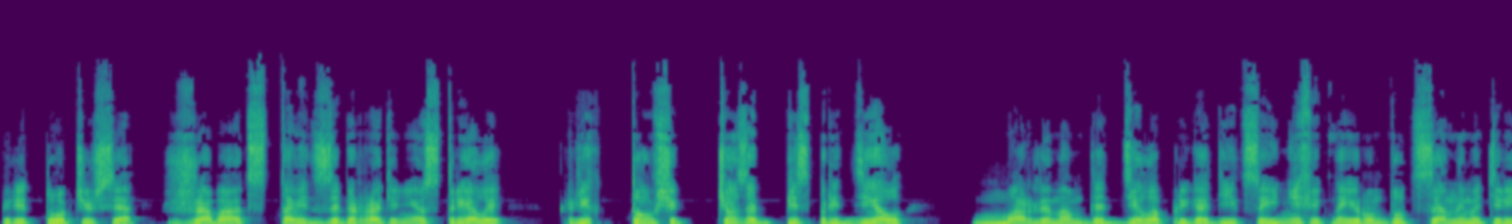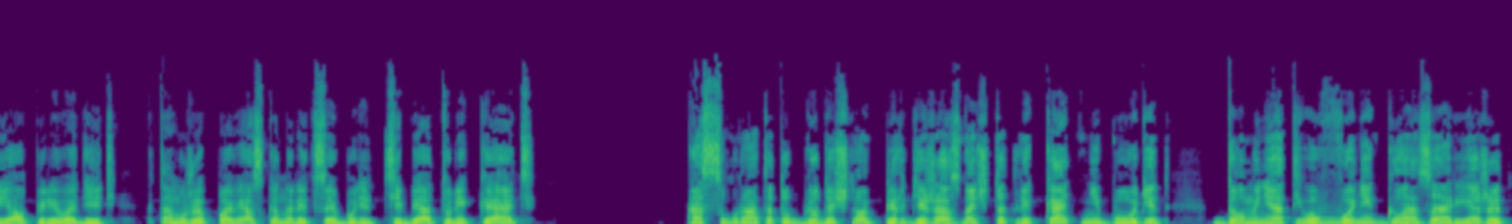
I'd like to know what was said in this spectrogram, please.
«Перетопчешься! Жаба, отставить забирать у нее стрелы!» «Рихтовщик, что за беспредел?» «Марля нам для дела пригодится, и нефиг на ерунду ценный материал переводить. К тому же повязка на лице будет тебя отвлекать». «А смрад от ублюдочного пердежа, значит, отвлекать не будет? Да у меня от его вони глаза режет!»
